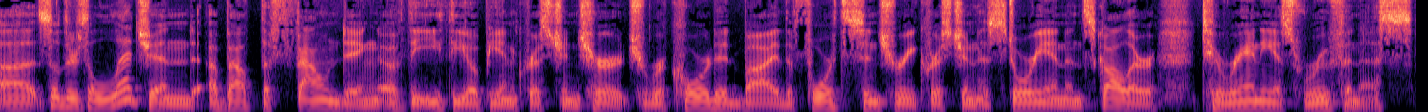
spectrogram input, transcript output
Uh, so there's a legend about the founding of the Ethiopian Christian Church recorded by the fourth century Christian historian and scholar Tyrannius Rufinus,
